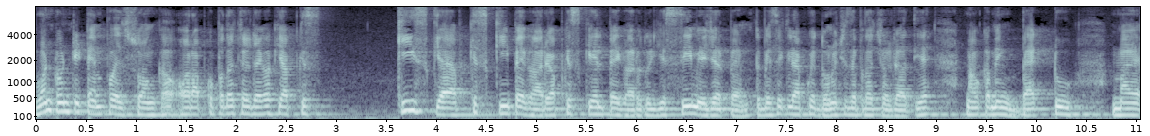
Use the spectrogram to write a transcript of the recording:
120 टेंपो इस सॉन्ग का और आपको पता चल जाएगा कि आप किस कीस क्या है? आप किस की पे गा रहे हो? आप किस स्केल पे गा रहे हो? तो ये सी मेजर पे तो बेसिकली आपको दोनों चीज़ें पता चल जाती है। Now coming back to my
